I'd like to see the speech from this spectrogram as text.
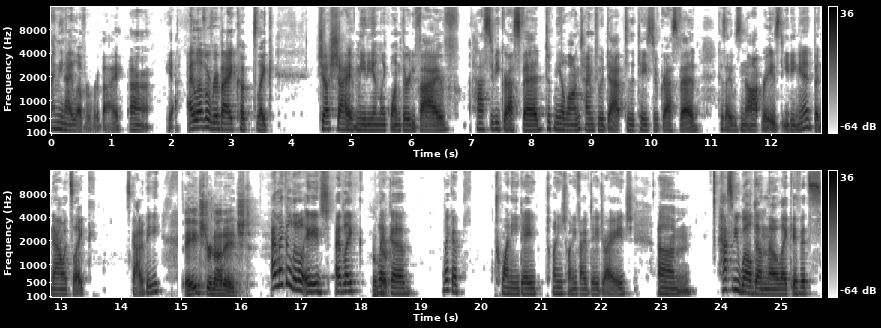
I mean, I love a ribeye. Uh, yeah, I love a ribeye cooked like just shy of medium, like 135. Has to be grass fed. Took me a long time to adapt to the taste of grass fed because I was not raised eating it, but now it's like it's got to be aged or not aged. I like a little aged. I'd like okay. like a like a 20 day, 20 25 day dry age. Um has to be well done though. Like if it's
